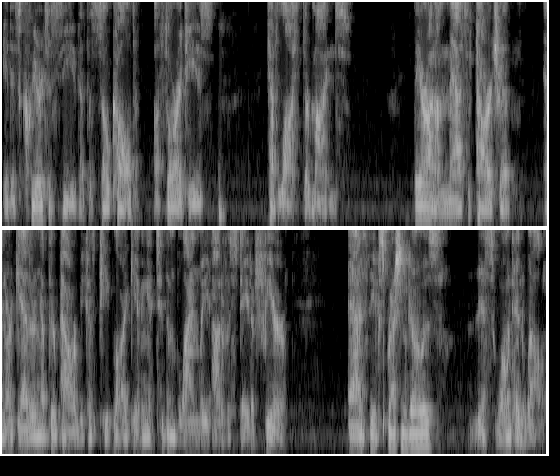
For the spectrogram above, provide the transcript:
it is clear to see that the so called authorities have lost their minds. They are on a massive power trip and are gathering up their power because people are giving it to them blindly out of a state of fear. As the expression goes, this won't end well.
